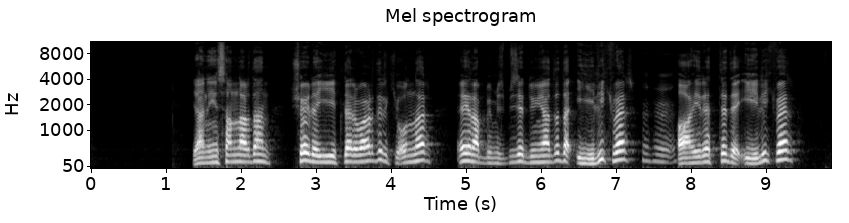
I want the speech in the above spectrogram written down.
Yani insanlardan şöyle yiğitler vardır ki onlar ey Rabbimiz bize dünyada da iyilik ver, ahirette de iyilik ver.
